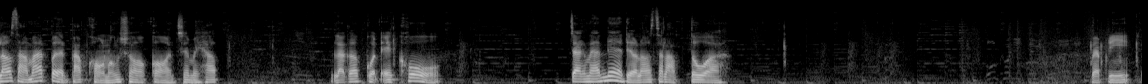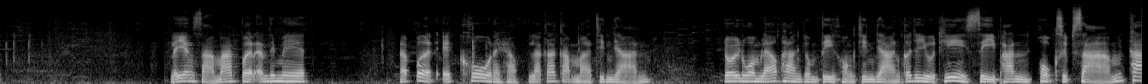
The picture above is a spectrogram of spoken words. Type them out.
เราสามารถเปิดบัฟของน้องชอก่อนใช่ไหมครับ แล้วก็กด Echo จากนั้นเนี่ยเดี๋ยวเราสลับตัว แบบนี้ และยังสามารถเปิดอันติเมตและเปิด Echo นะครับ แล้วก็กลับมาจินหยาน โดยรวมแล้วพลังโจมตีของจินหยานก็จะอยู่ที่ 4,063 ค่า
